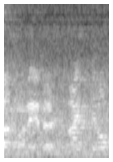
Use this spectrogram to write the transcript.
fun one either.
